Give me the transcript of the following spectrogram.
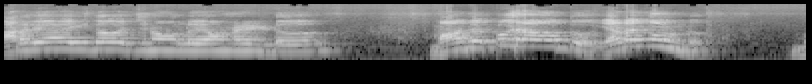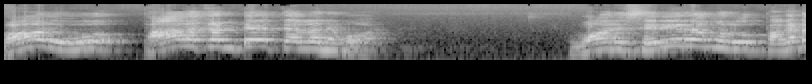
అరవై ఐదో వచనంలో ఏమన్నాడు మా దెబ్బకు రావద్దు ఎడంగా ఉండు. వారు పాల కంటే తెల్లని వారు. వారి శరీరములు పగడ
